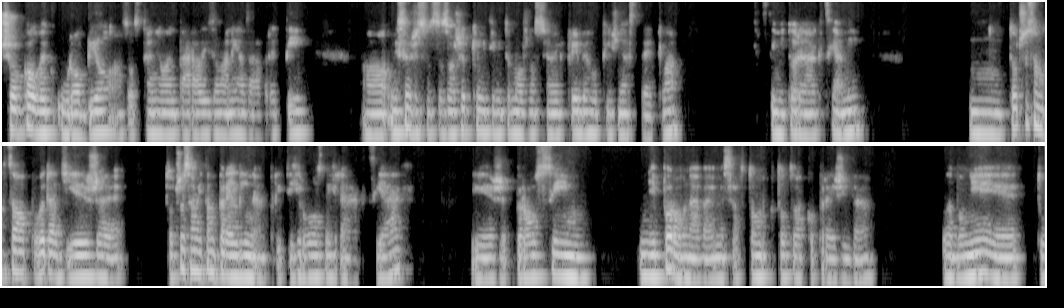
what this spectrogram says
čokoľvek urobil a zostane len paralizovaný a zavretý. Myslím, že som sa so všetkými týmito možnosťami v priebehu týždňa stretla s týmito reakciami. Mm, to, čo som chcela povedať, je, že to, čo sa mi tam prelína pri tých rôznych reakciách, je, že prosím, neporovnávajme sa v tom, kto to ako prežíva, lebo nie je tu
